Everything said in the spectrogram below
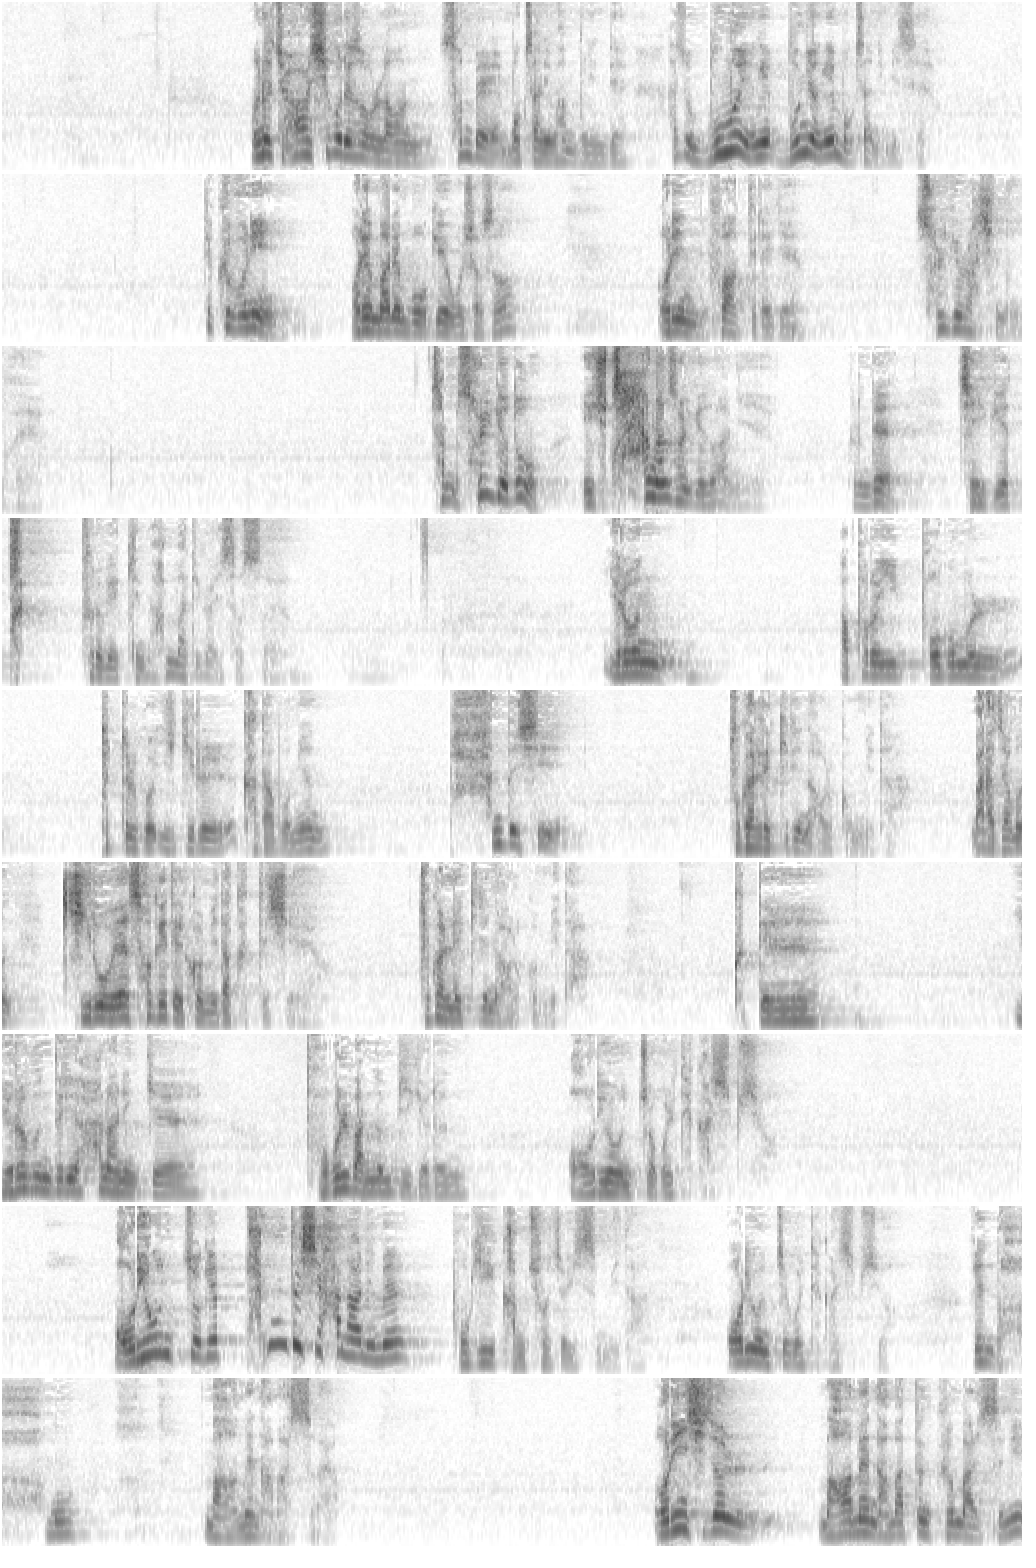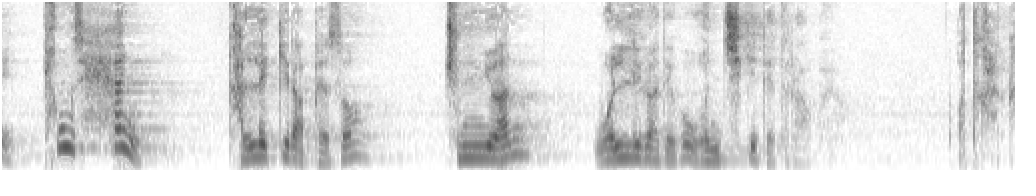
어느 저 시골에서 올라온 선배 목사님 한 분인데 아주 무명의, 무명의 목사님이세요. 근데 그분이 오랜만에 모교에 오셔서 어린 후학들에게 설교를 하시는 거예요. 참 설교도 유창한 설교도 아니에요. 그런데 제 귀에 탁 들어박힌 한마디가 있었어요. 여러분, 앞으로 이 복음을 붙들고 이 길을 가다 보면 반드시 두 갈래 길이 나올 겁니다. 말하자면 기로에 서게 될 겁니다. 그 뜻이에요. 두 갈래 길이 나올 겁니다. 그때 여러분들이 하나님께 복을 받는 비결은 어려운 쪽을 택하십시오. 어려운 쪽에 반드시 하나님의 복이 감추어져 있습니다. 어려운 쪽을 택하십시오. 그게 너무 마음에 남았어요. 어린 시절 마음에 남았던 그 말씀이 평생 갈래길 앞에서 중요한 원리가 되고 원칙이 되더라고요. 어떡할까?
